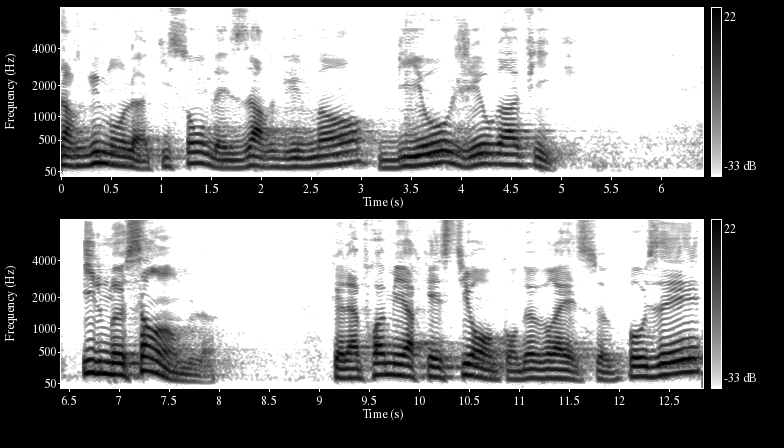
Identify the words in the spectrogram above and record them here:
arguments-là, qui sont des arguments biogéographiques, il me semble que la première question qu'on devrait se poser,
